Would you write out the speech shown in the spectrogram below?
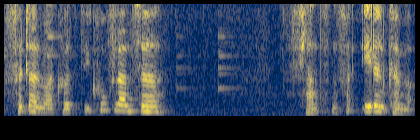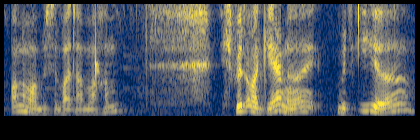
füttern mal kurz die Kuhpflanze. Pflanzen veredeln können wir auch noch mal ein bisschen weitermachen. Ich würde aber gerne mit ihr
